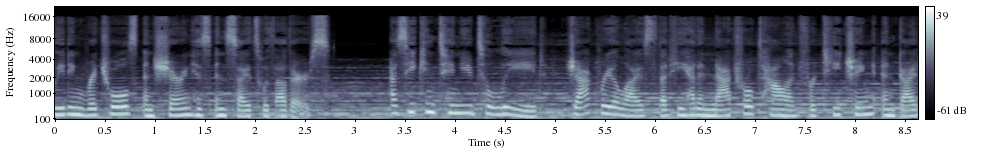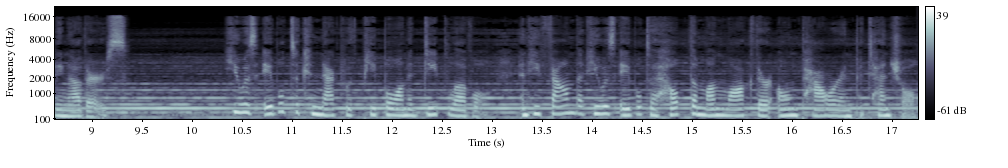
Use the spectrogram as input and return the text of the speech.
leading rituals and sharing his insights with others. As he continued to lead, Jack realized that he had a natural talent for teaching and guiding others. He was able to connect with people on a deep level, and he found that he was able to help them unlock their own power and potential.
